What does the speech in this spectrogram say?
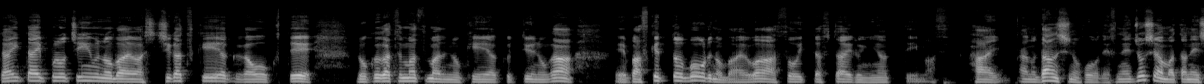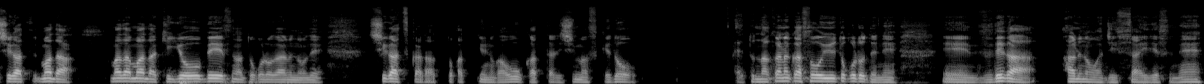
大体プロチームの場合は7月契約が多くて、6月末までの契約っていうのが、えー、バスケットボールの場合はそういったスタイルになっています。はい。あの、男子の方ですね。女子はまたね、4月、まだ、まだまだ企業ベースなところがあるので、4月からとかっていうのが多かったりしますけど、えっと、なかなかそういうところでね、えー、ズレがあるのが実際ですね。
